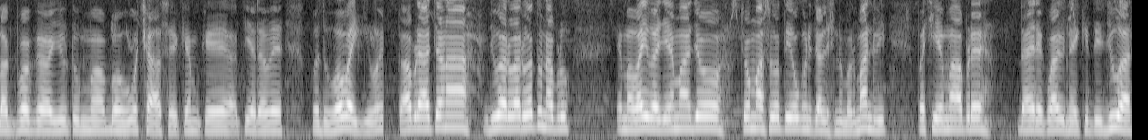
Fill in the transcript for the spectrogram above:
લગભગ યુટ્યુબમાં બહુ ઓછા હશે, કેમ કે અત્યારે હવે બધું વવાઈ ગયું હોય. તો આપણે આ ચણા જુવારવાળું હતું ને આપણું એમાં વાવ્યા છે. એમાં જો ચોમાસું હતી ઓગણચાલીસ નંબર માંડવી, પછી એમાં આપણે ડાયરેક્ટ વાવી નાખી હતી જુવાર.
